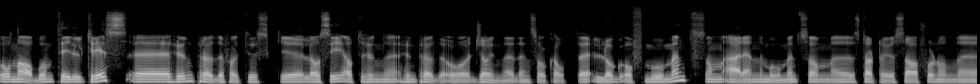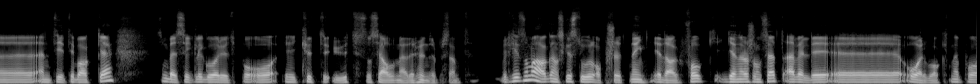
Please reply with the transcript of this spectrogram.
og naboen til Chris. Eh, hun prøvde faktisk, eh, la oss si, at hun, hun prøvde å joine den såkalte log off movement, som er en moment som eh, starta i USA for noen, en tid tilbake, som basically går ut på å kutte ut sosiale medier 100% Hvilket som har ganske stor oppslutning i dag. Folk, generasjon Z, er veldig eh, årvåkne på,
